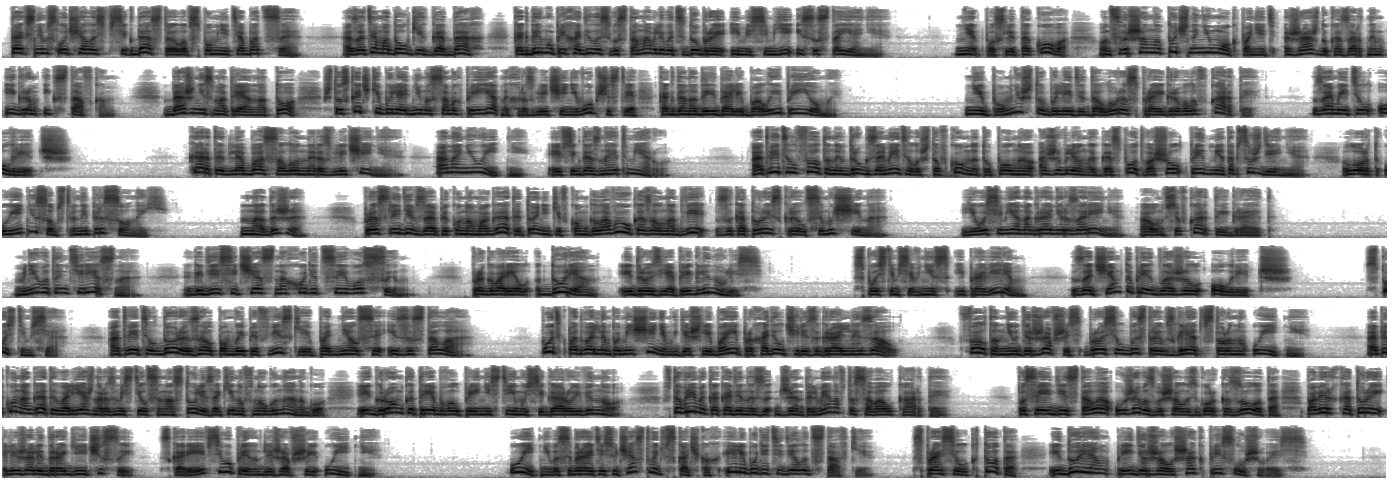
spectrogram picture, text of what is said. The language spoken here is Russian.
Так с ним случалось всегда, стоило вспомнить об отце, а затем о долгих годах, когда ему приходилось восстанавливать доброе имя семьи и состояние. Нет, после такого он совершенно точно не мог понять жажду к азартным играм и к ставкам. Даже несмотря на то, что скачки были одним из самых приятных развлечений в обществе, когда надоедали балы и приемы. «Не помню, чтобы леди Долорес проигрывала в карты», — заметил Олридж. «Карты для Бас — салонное развлечение. Она не Уитни и всегда знает меру». Ответил Фелтон и вдруг заметил, что в комнату, полную оживленных господ, вошел предмет обсуждения — лорд Уитни собственной персоной. «Надо же!» Проследив за опекуном Агаты, Тони кивком головы указал на дверь, за которой скрылся мужчина. Его семья на грани разорения, а он все в карты играет. Мне вот интересно, где сейчас находится его сын? Проговорил Дориан, и друзья переглянулись. Спустимся вниз и проверим? Зачем-то предложил Олридж. Спустимся, ответил Дор и залпом выпив виски, поднялся из-за стола. Путь к подвальным помещениям, где шли бои, проходил через игральный зал. Фелтон, не удержавшись, бросил быстрый взгляд в сторону Уитни. Опекун Агаты вальяжно разместился на стуле, закинув ногу на ногу, и громко требовал принести ему сигару и вино, в то время как один из джентльменов тасовал карты. Посреди стола уже возвышалась горка золота, поверх которой лежали дорогие часы, скорее всего, принадлежавшие Уитни. «Уитни, вы собираетесь участвовать в скачках или будете делать ставки?» — спросил кто-то, и Дориан придержал шаг, прислушиваясь.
